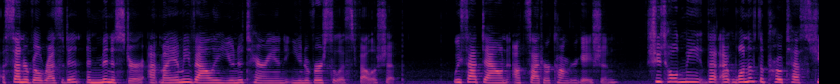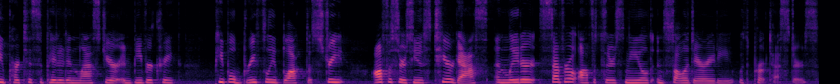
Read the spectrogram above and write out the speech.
a Centerville resident and minister at Miami Valley Unitarian Universalist Fellowship. We sat down outside her congregation. She told me that at one of the protests she participated in last year in Beavercreek, people briefly blocked the street, officers used tear gas, and later several officers kneeled in solidarity with protesters.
